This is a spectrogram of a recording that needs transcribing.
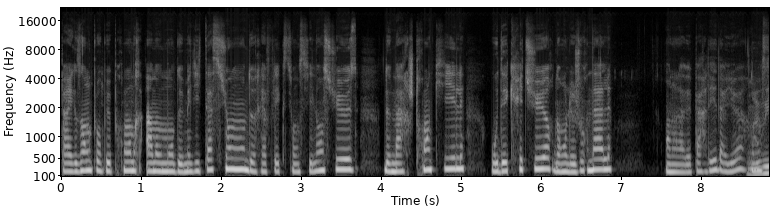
Par exemple, on peut prendre un moment de méditation, de réflexion silencieuse, de marche tranquille ou d'écriture dans le journal. On en avait parlé d'ailleurs. Oui,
